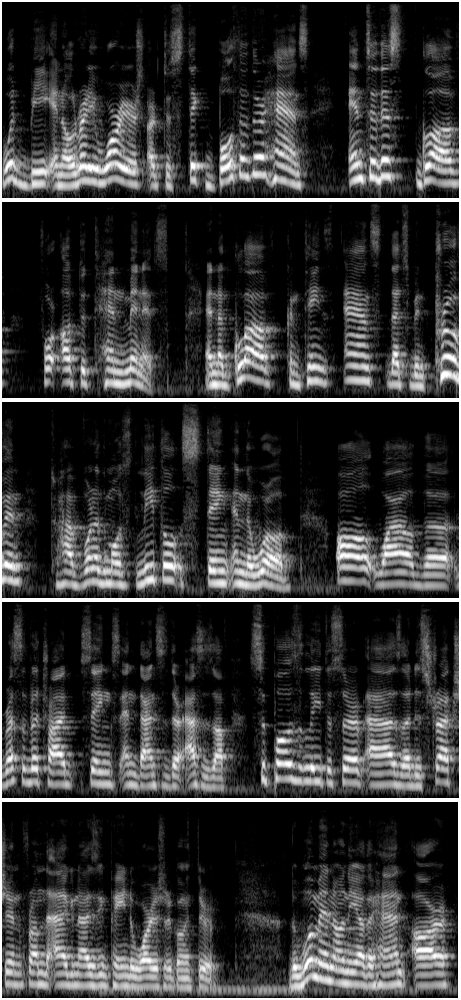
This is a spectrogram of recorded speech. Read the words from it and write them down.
would-be and already warriors are to stick both of their hands into this glove for up to 10 minutes. And the glove contains ants that's been proven to have one of the most lethal sting in the world. All while the rest of the tribe sings and dances their asses off, supposedly to serve as a distraction from the agonizing pain the warriors are going through. The women, on the other hand, are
